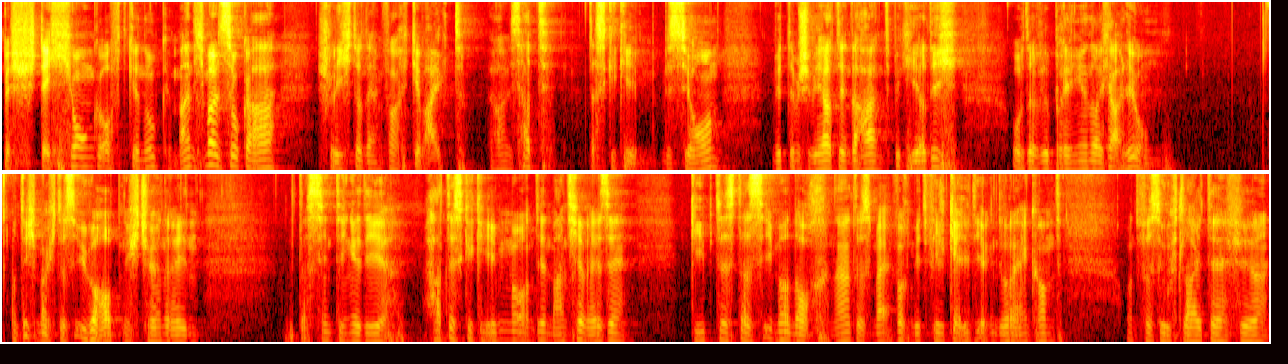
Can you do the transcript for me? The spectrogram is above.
Bestechung oft genug, manchmal sogar schlicht und einfach Gewalt. Ja, es hat das gegeben. Mission mit dem Schwert in der Hand, bekehr dich oder wir bringen euch alle um. Und ich möchte das überhaupt nicht schönreden. Das sind Dinge, die hat es gegeben und in mancher Weise gibt es das immer noch, ne, dass man einfach mit viel Geld irgendwo reinkommt und versucht, Leute für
